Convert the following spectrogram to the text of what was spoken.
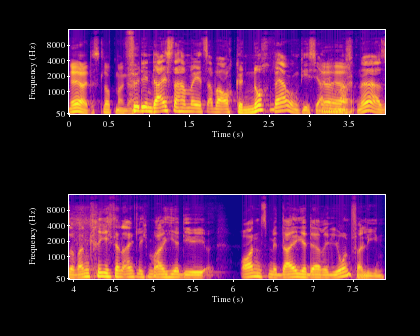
ja, ja das glaubt man gar Für nicht. den Deister haben wir jetzt aber auch genug Werbung dieses Jahr Ja, ja. gemacht. Ne? Also wann kriege ich denn eigentlich mal hier die Ordensmedaille der Region verliehen?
